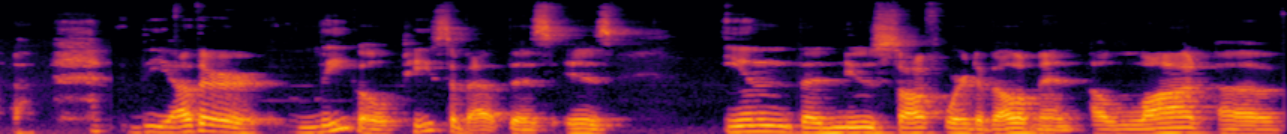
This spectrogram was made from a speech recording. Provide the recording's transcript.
the other legal piece about this is in the new software development, a lot of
